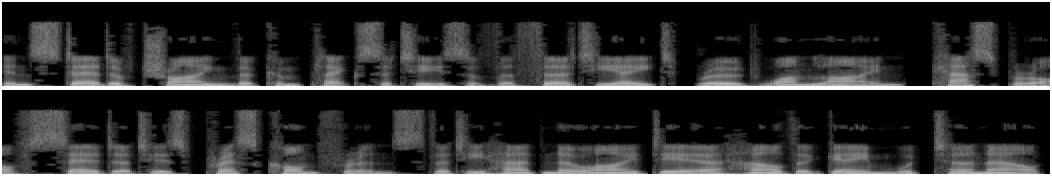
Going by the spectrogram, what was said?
Instead of trying the complexities of the 38, Road 1 line, Kasparov said at his press conference that he had no idea how the game would turn out,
